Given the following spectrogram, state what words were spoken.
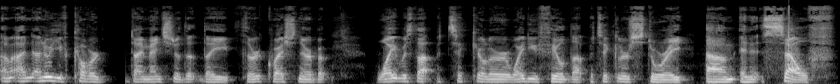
Um, I, I know you've covered dimension of the, the, third question there, but why was that particular, why do you feel that particular story um, in itself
